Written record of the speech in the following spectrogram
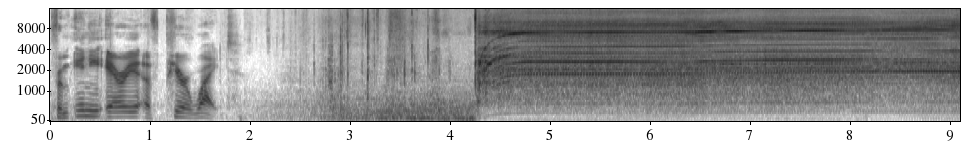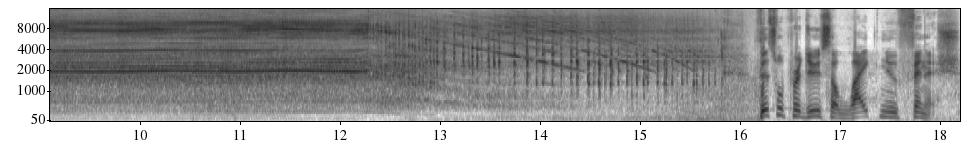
from any area of pure white. This will produce a like new finish.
